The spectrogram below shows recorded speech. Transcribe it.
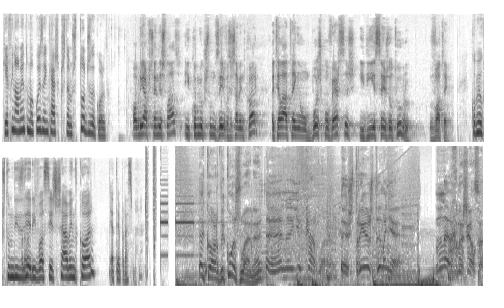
que é finalmente uma coisa em que acho que estamos todos de acordo. Obrigado por estarem deste lado e, como eu costumo dizer, vocês sabem de cor, até lá tenham boas conversas e dia 6 de outubro, votem. Como eu costumo dizer Pronto. e vocês sabem de cor, até para a semana. Acorde com a Joana, a Ana e a Carla, às 3 da manhã, na Renascença.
